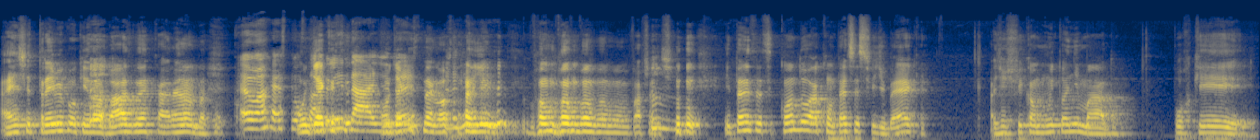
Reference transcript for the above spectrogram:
a gente treme um pouquinho na base, né? Caramba, É uma Onde é que, esse- responsabilidade, onde é que né? esse negócio tá indo? Vamos, vamos, vamos, vamos, vamos pra frente. Então, quando acontece esse feedback, a gente fica muito animado, porque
